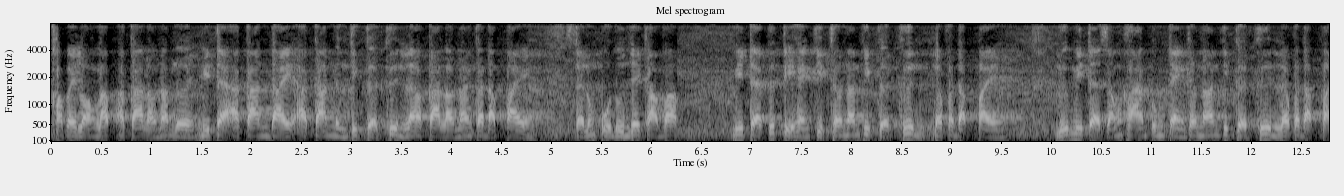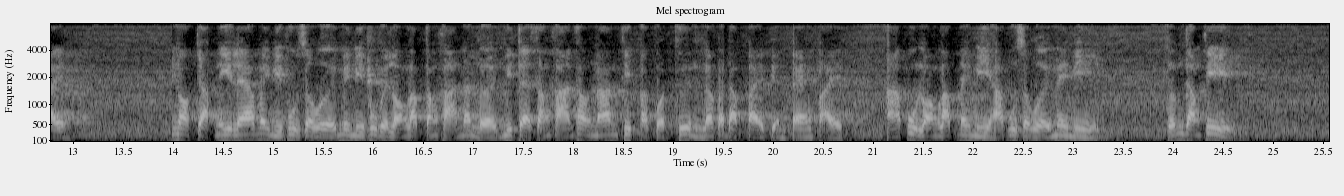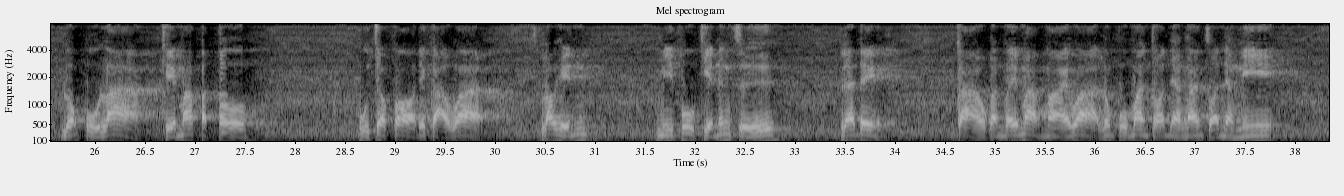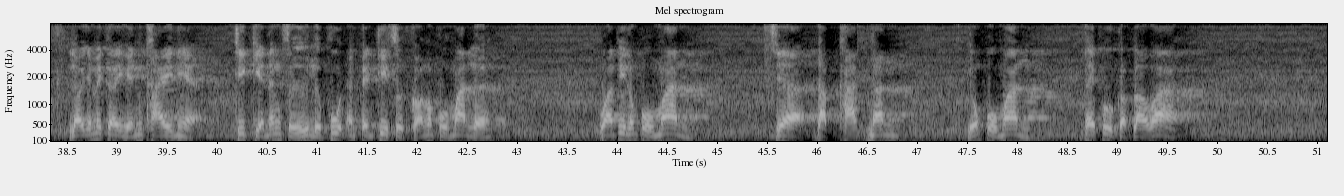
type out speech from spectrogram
เข้าไปรองรับอาการเหล่านั้นเลย มีแต่อาการใดอาการหนึ่งที่เกิดขึ้น แล้วอาการเหล่านั้นก็ดับไป แต่หลวงปู่ดูลได้คำว่า มีแต่พฤติแห่งจิตเท่านั้นที่เกิดขึ้นแล้วก็ดับไป หรือมีแต่สังขารปรุงแต่งเท่านั้นที่เกิดขึ้นแล้วก็ดับไป นอกจากนี้แล้วไม่มีผู้เสวยไม่มีผู้ไปรองรับสังขารนั่นเลย มีแต่สังขารเท่านั้นที่ปรากฏขึ้นแล้วก็ดับไปเปลี่ยนแปลงไป หาผู้รองรับไม่มีหาผู้เสวยไม่มีสมดังที่หลวงปู่ล่าเขมาปโตผู้เจ้าก็ได้กล่าวว่า เราเห็นมีผู้เขียนหนังสือ และได้กล่าวกันไว้มากมายว่าหลวงปู่มั่นสอนอย่างนั้นสอนอย่างนี้ เรายังไม่เคยเห็นใครเนี่ย ที่เขียนหนังสือหรือพูดอันเป็นที่สุดของหลวงปู่มั่นเลย วันที่หลวงปู่มั่นจะดับขันนั้นหลวงปู่มั่นได้พูดกับเราว่า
